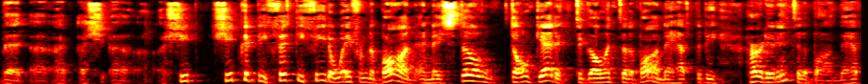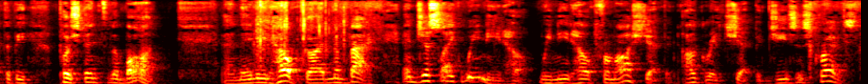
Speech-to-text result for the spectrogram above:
that a, a, a, sheep sheep could be 50 feet away from the barn, and they still don't get it to go into the barn. They have to be herded into the barn. They have to be pushed into the barn, and they need help guiding them back. And just like we need help, we need help from our shepherd, our great shepherd, Jesus Christ.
